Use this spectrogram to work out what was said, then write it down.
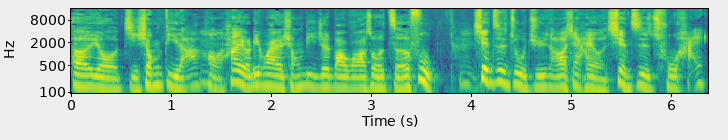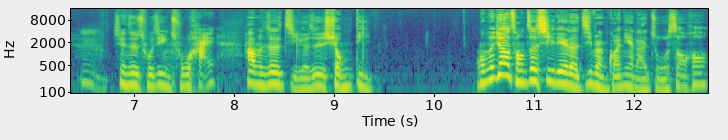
呃有几兄弟啦，哦，他有另外的兄弟，就包括说责付、限制住居，然后现在还有限制出海，嗯，限制出境出海，他们这几个是兄弟。我们就要从这系列的基本观念来着手哈。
